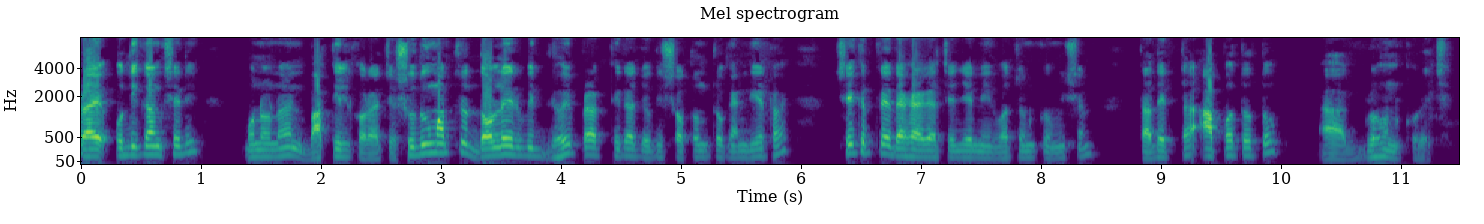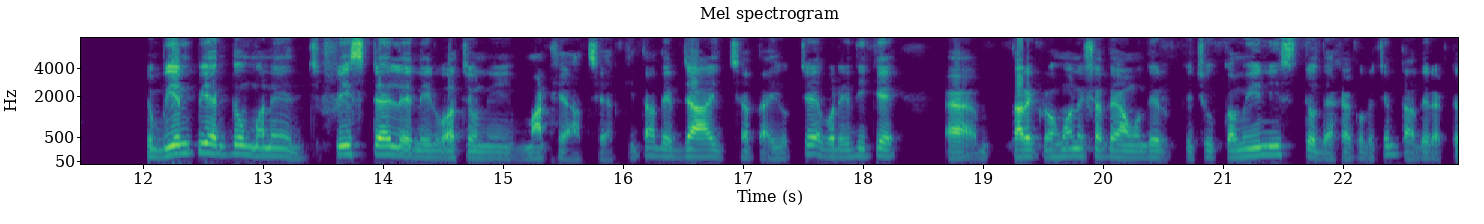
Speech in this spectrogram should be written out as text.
প্রায় অধিকাংশেরই মনোনয়ন বাতিল করা হয়েছে। শুধুমাত্র দলের বিদ্রোহী প্রার্থীরা যদি স্বতন্ত্র ক্যান্ডিডেট হয়, সেক্ষেত্রে দেখা গেছে যে নির্বাচন কমিশন তাদেরটা আপাতত গ্রহণ করেছে। তো বিএনপি একদম মানে ফ্রি স্টাইলে নির্বাচনী মাঠে আছে আর কি। তাদের যা ইচ্ছা তাই হচ্ছে। এবার এদিকে তারেক রহমানের সাথে আমাদের কিছু কমিউনিস্টও দেখা করেছেন। তাদের একটা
